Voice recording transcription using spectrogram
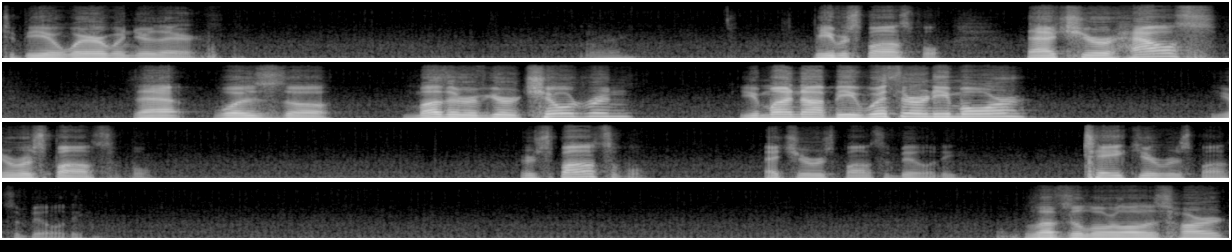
To be aware when you're there. Be responsible. That's your house. That was the mother of your children. You might not be with her anymore. You're responsible. Responsible. That's your responsibility. Take your responsibility. Loves the Lord all his heart,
